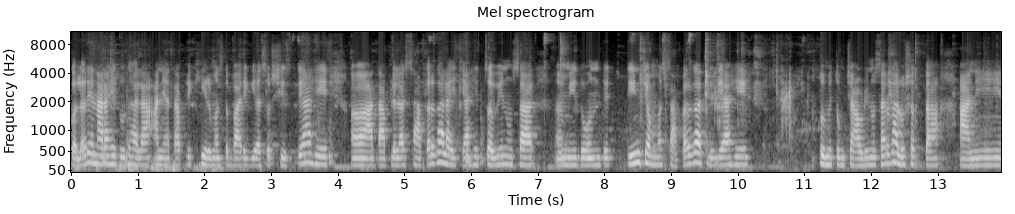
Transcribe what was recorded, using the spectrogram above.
कलर येणार आहे दुधाला. आणि आता आपली खीर मस्त बारीक गॅसवर शिजते आहे. आता आपल्याला साखर घालायची आहे चवीनुसार. मी दोन ते तीन चम्मच साखर घातलेली आहे. तुम्ही तुमच्या आवडीनुसार घालू शकता. आणि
